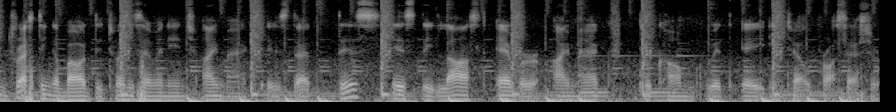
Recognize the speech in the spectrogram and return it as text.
interesting about the 27 inch iMac is that this is the last ever iMac to come with a Intel processor.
